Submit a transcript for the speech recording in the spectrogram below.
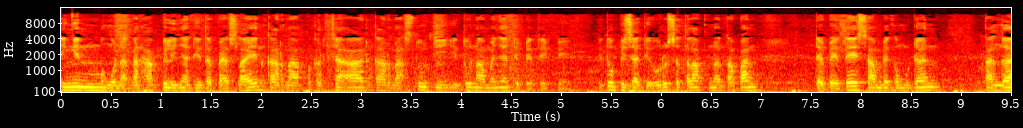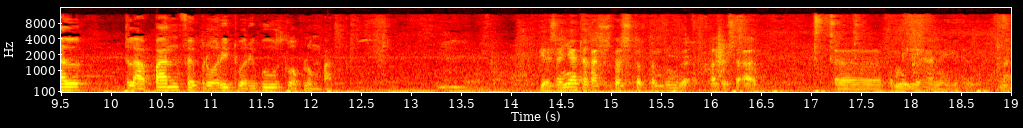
ingin menggunakan hak pilihnya di TPS lain karena pekerjaan, karena studi itu namanya DPTP. Itu bisa diurus setelah penetapan DPT sampai kemudian tanggal 8 Februari 2024. biasanya ada kasus-kasus tertentu nggak pada saat eh, pemilihannya gitu Nah,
